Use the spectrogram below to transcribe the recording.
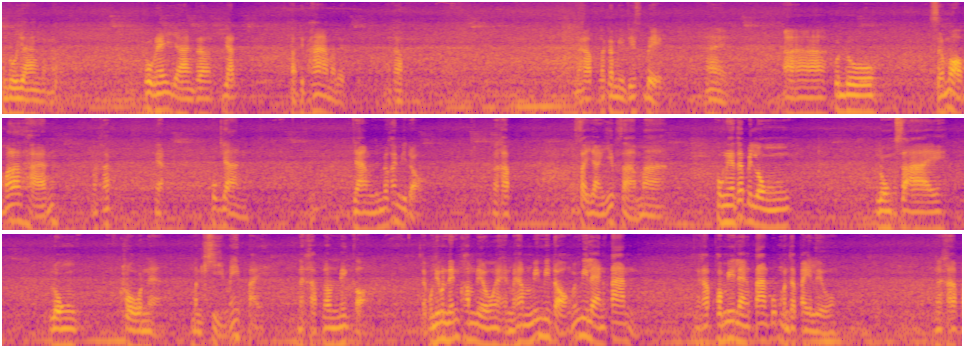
คุณดูยางกันนะพวกนี้ยางจะยัด 35 มาเลยนะครับนะครับ แล้วก็มีดิสเบรกให้ คุณดูเสือหมอบมาตรฐานนะครับเนี่ยพวกยางยางมันไม่ค่อยมีดอกนะครับใส่ยางยี่สามมา พวกนี้ถ้าไปลงลงทราย ลงโคลนเนี่ยมันขี่ไม่ไปนะครับแล้วมันไม่เกาะแต่พวกนี้มันเน้นความเร็วไงเห็นไหมครับมันไม่มีดอกไม่มีแรงต้านนะครับพอมีแรงต้านปุ๊บมันจะไปเร็วนะครับ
